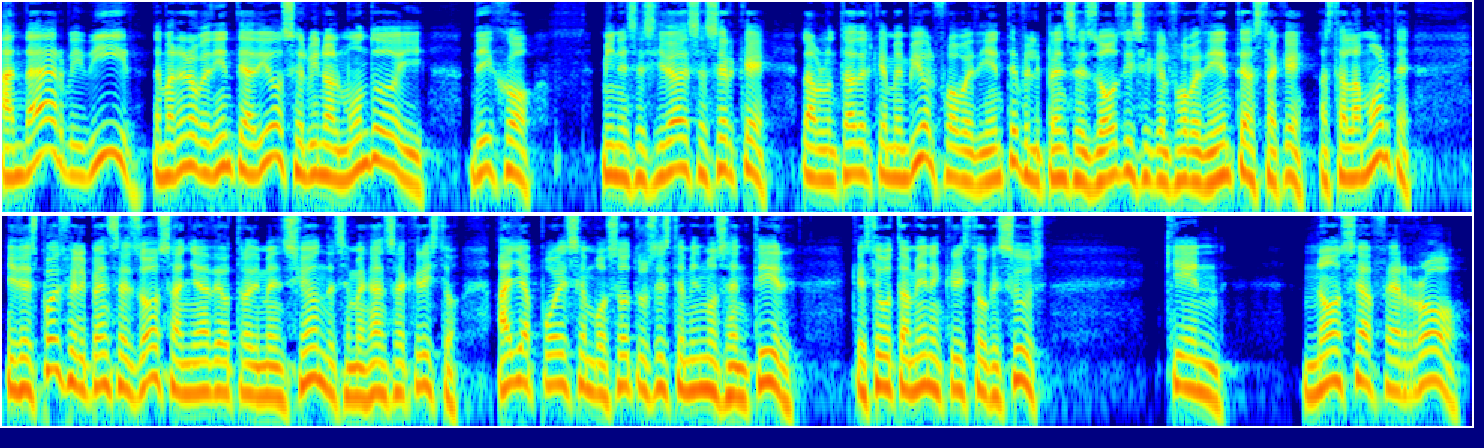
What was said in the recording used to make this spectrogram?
andar, vivir de manera obediente a Dios. Él vino al mundo y dijo, mi necesidad es hacer que la voluntad del que me envió. Él fue obediente. Filipenses 2 dice que él fue obediente hasta qué? Hasta la muerte. Y después Filipenses 2 añade otra dimensión de semejanza a Cristo. Haya pues en vosotros este mismo sentir que estuvo también en Cristo Jesús, quien no se aferró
